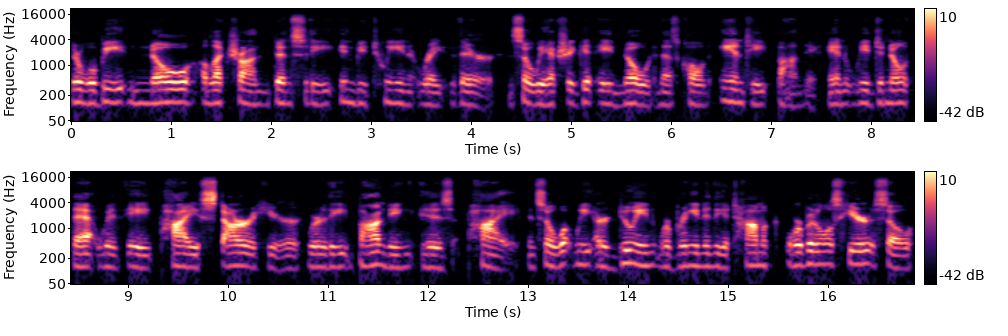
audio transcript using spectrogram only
there will be no electron density in between right there. And so we actually get a node, and that's called anti-bonding. And we denote that with a pi star here, where the bonding is pi. And so what we are doing, we're bringing in the atomic orbitals here. So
